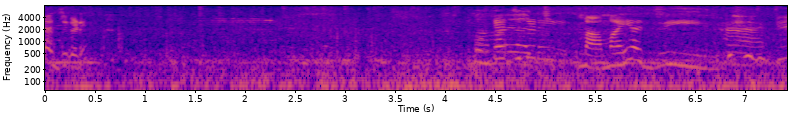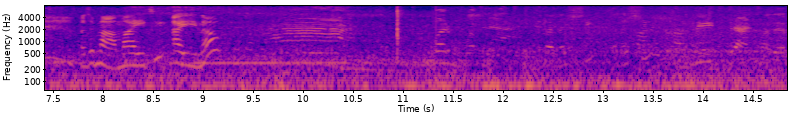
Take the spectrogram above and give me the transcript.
कोणत्या आजीकडे? कोणत्या आजीकडे? मामाई आजी. म्हणजे मामा आईची आई ना ग्रेट ग्रँडमदर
